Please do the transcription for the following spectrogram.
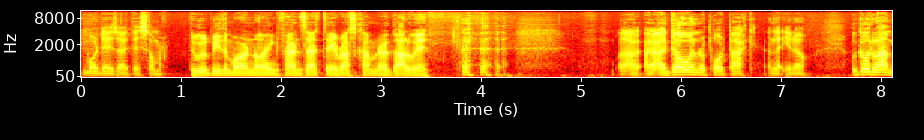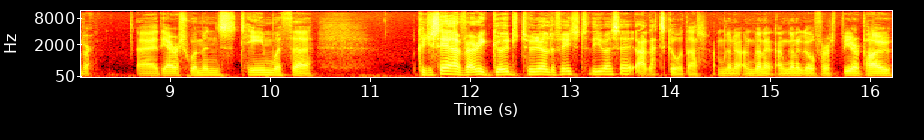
more days out this summer. Who will be the more annoying fans that day, Roscommon or Galway? Well, I, I'll go and report back and let you know. We'll go to Amber, uh, the Irish women's team with. Uh, could you say a very good 2 0 defeat to the USA? Ah, let's go with that. I'm gonna I'm gonna I'm gonna go for it. Vera Pauw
